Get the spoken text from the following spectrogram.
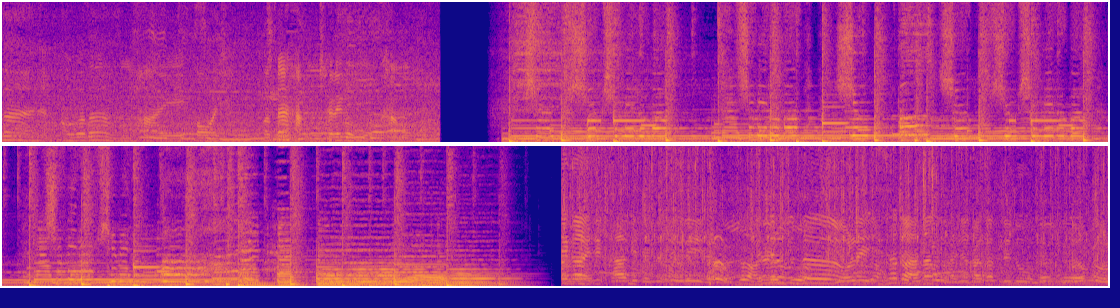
真係，我覺得唔係愛，我真係行唔出呢個門口。Oh 이렇게 됐는데 우리 여러분들 원래 인사도 안 하고 가려다가 그래도 여러분들 얼굴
